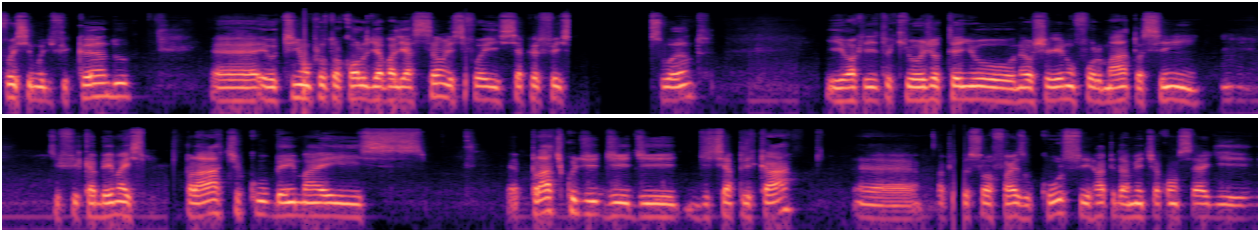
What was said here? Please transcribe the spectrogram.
foi se modificando. É, eu tinha um protocolo de avaliação, esse foi se aperfeiçoando. E eu acredito que hoje eu tenho, né, eu cheguei num formato assim, que fica bem mais prático, bem mais é, prático de, de, de, de, se aplicar. É, a pessoa faz o curso e rapidamente já consegue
